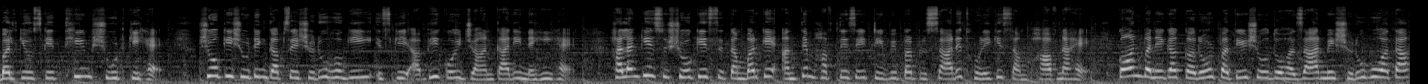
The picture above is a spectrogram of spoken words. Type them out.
बल्कि उसके थीम शूट की है। शो की शूटिंग कब से शुरू होगी, इसकी अभी कोई जानकारी नहीं है। हालाँकि इस शो के सितंबर के अंतिम हफ़्ते से टीवी पर प्रसारित होने की संभावना है। कौन बनेगा करोड़पति? शो 2000 में शुरू हुआ था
